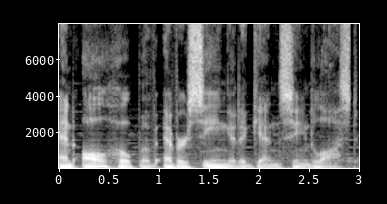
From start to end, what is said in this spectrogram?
and all hope of ever seeing it again seemed lost.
